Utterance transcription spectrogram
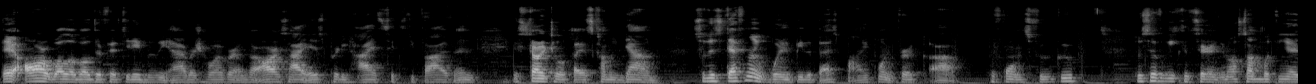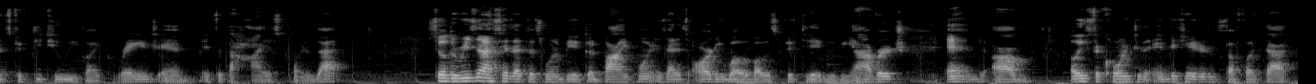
They are well above their 50 day moving average, however, and their RSI is pretty high at 65, and it's starting to look like it's coming down. So, this definitely wouldn't be the best buying point for uh, Performance Food Group specifically considering, and also I'm looking at its 52 week like range, and it's at the highest point of that. So the reason I say that this wouldn't be a good buying point is that it's already well above its 50 day moving average, and um, at least according to the indicators and stuff like that,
